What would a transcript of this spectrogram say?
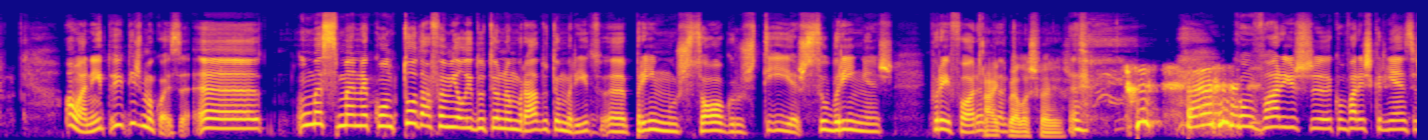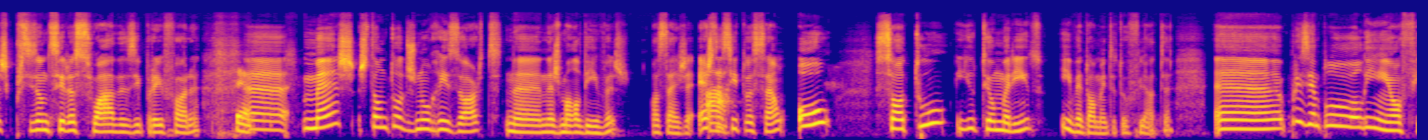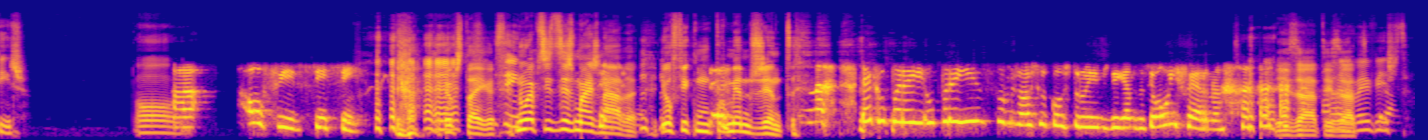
Oh, Ana, diz-me uma coisa. ah, uma semana com toda a família do teu namorado, do teu marido, ah, primos, sogros, tias, sobrinhas, por aí fora. Ai, que portanto, belas feias. com, vários, eh, com várias crianças que precisam de ser assoadas e por aí fora. Certo. Ah, mas estão todos num resort na- nas Maldivas, ou seja, esta Ah. situação, ou só tu e o teu marido, e eventualmente a tua filhota, ah, por exemplo, ali em Ofir. Ou... Ah, ao filho, sim, sim. Eu gostei. Sim. Não é preciso dizer mais nada. Eu fico-me por menos gente. É que o paraíso, o paraíso somos nós que o construímos, digamos assim, ou o inferno. Exato, exato. bem visto.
